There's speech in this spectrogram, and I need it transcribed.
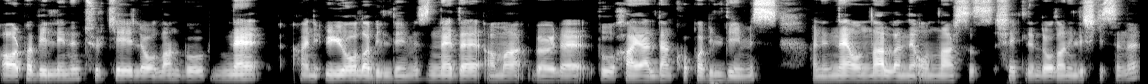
Avrupa Birliği'nin Türkiye ile olan bu ne hani üye olabildiğimiz ne de ama böyle bu hayalden kopabildiğimiz hani ne onlarla ne onlarsız şeklinde olan ilişkisini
